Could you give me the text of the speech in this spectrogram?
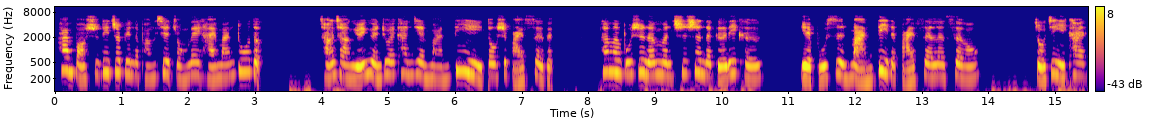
汉堡湿地这边的螃蟹种类还蛮多的。常常远远就会看见满地都是白色的，它们不是人们吃剩的蛤蜊壳，也不是满地的白色垃圾哦。走近一看，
